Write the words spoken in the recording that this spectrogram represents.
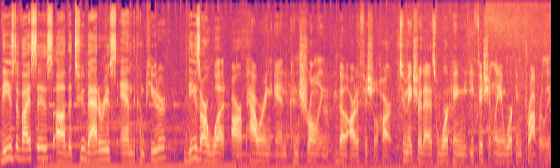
These devices, uh, the two batteries and the computer, these are what are powering and controlling the artificial heart to make sure that it's working efficiently and working properly.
